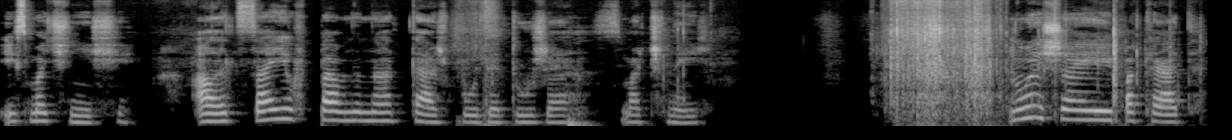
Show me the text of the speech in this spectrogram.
і смачніші. Але це, я впевнена, теж буде дуже смачний. Ну і ще й пакет.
